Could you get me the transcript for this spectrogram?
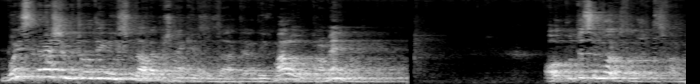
Bojim se da naše metode nisu dale baš neke rezultate, a da ih malo promenimo. Ovog puta se moram složiti s vama.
